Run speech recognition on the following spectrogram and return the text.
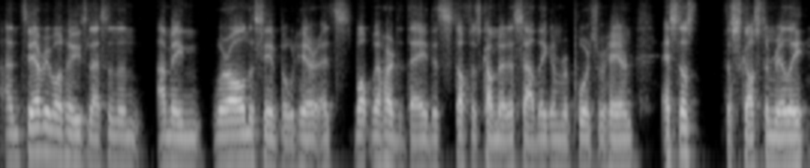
And to everyone who's listening, I mean, we're all in the same boat here. It's what we heard today. This stuff is coming out of Celtic and reports we're hearing. It's just disgusting, really.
